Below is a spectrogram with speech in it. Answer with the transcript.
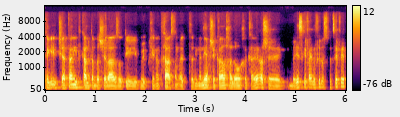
תגיד, כשאתה נתקלת בשאלה הזאת מבחינתך, זאת אומרת, אני מניח שקרה לך לאורך הקריירה, שב Riskified אפילו ספציפית,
